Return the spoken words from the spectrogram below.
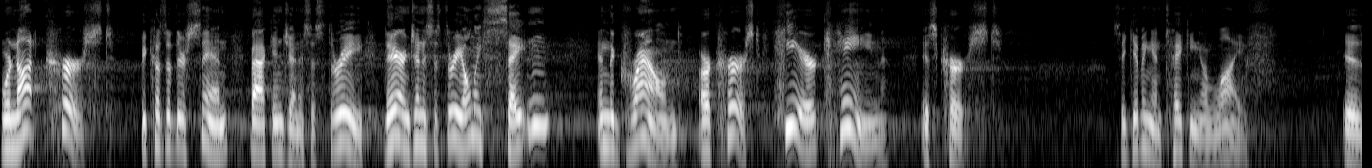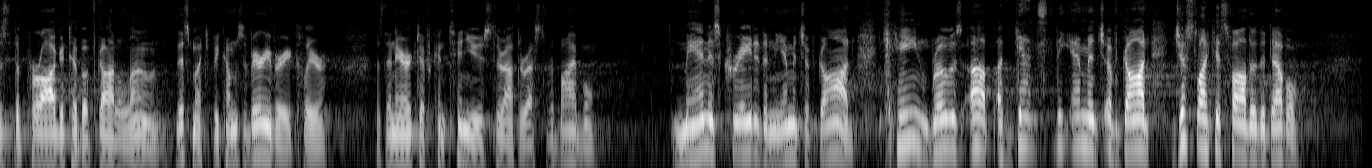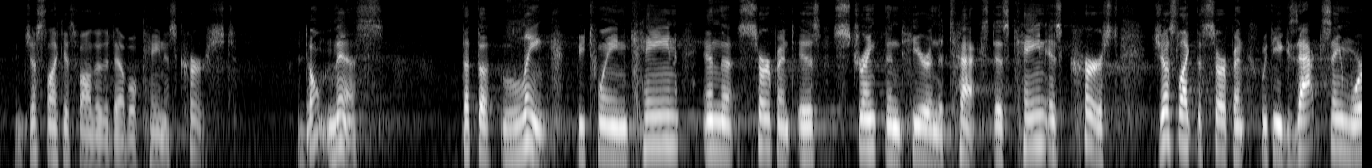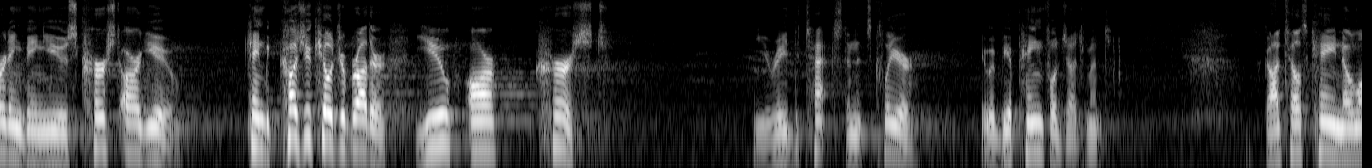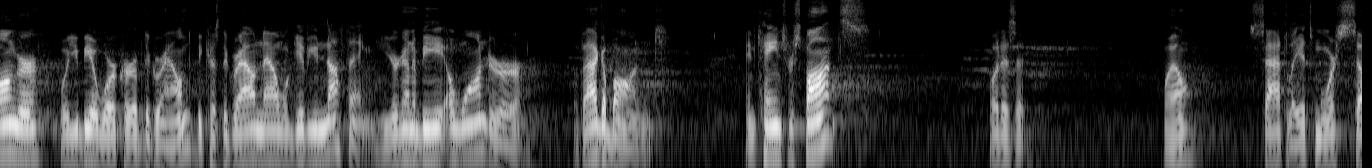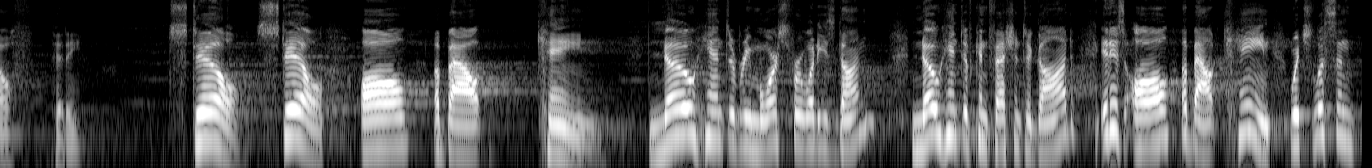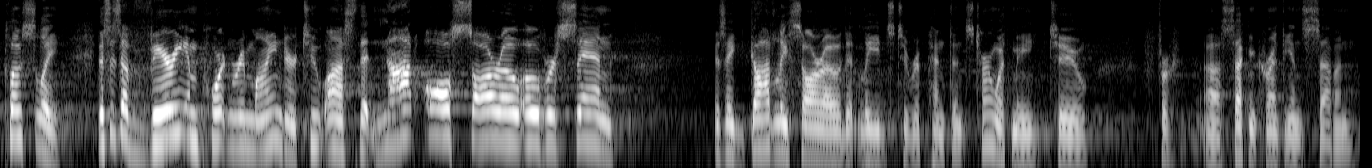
were not cursed because of their sin back in Genesis 3. There in Genesis 3, only Satan and the ground are cursed. Here, Cain is cursed. See, giving and taking a life is the prerogative of God alone. This much becomes very, very clear as the narrative continues throughout the rest of the Bible. Man is created in the image of God. Cain rose up against the image of God, just like his father, the devil. And just like his father, the devil, Cain is cursed. Don't miss that the link between Cain and the serpent is strengthened here in the text. As Cain is cursed, just like the serpent, with the exact same wording being used Cursed are you. Cain, because you killed your brother, you are cursed. You read the text and it's clear. It would be a painful judgment. God tells Cain, No longer will you be a worker of the ground, because the ground now will give you nothing. You're going to be a wanderer, a vagabond. And Cain's response? What is it? Well, sadly, it's more self pity. Still, still, all about Cain. No hint of remorse for what he's done, no hint of confession to God. It is all about Cain, which, listen closely, this is a very important reminder to us that not all sorrow over sin is a godly sorrow that leads to repentance. Turn with me to uh, 2 Corinthians 7.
